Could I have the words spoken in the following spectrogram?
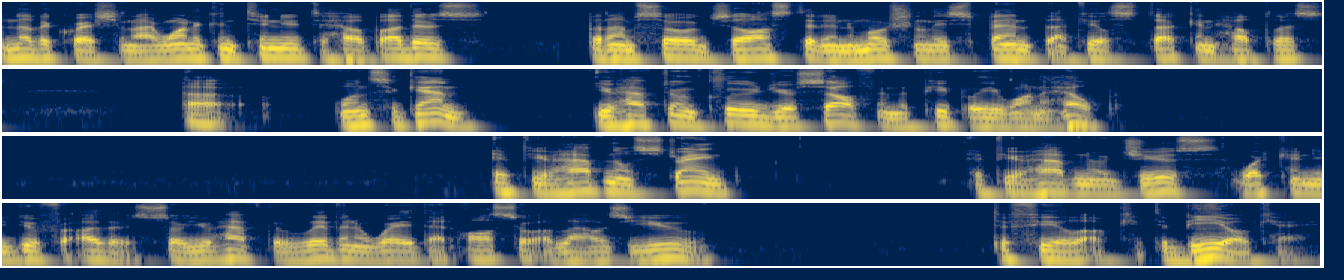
Another question I want to continue to help others, but I'm so exhausted and emotionally spent, I feel stuck and helpless. Uh, once again, you have to include yourself in the people you want to help. If you have no strength if you have no juice, what can you do for others? So you have to live in a way that also allows you to feel okay, to be okay.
